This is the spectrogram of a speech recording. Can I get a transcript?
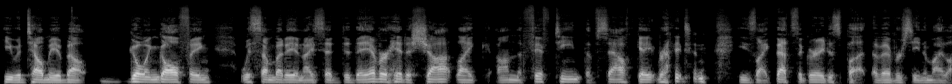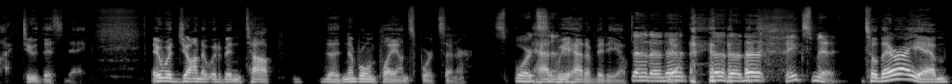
he would tell me about going golfing with somebody and i said did they ever hit a shot like on the 15th of southgate right and he's like that's the greatest putt i've ever seen in my life to this day it would, John. It would have been top, the number one play on Sports Center. Sports had Center. we had a video. Da. Hank Smith. So there I am,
